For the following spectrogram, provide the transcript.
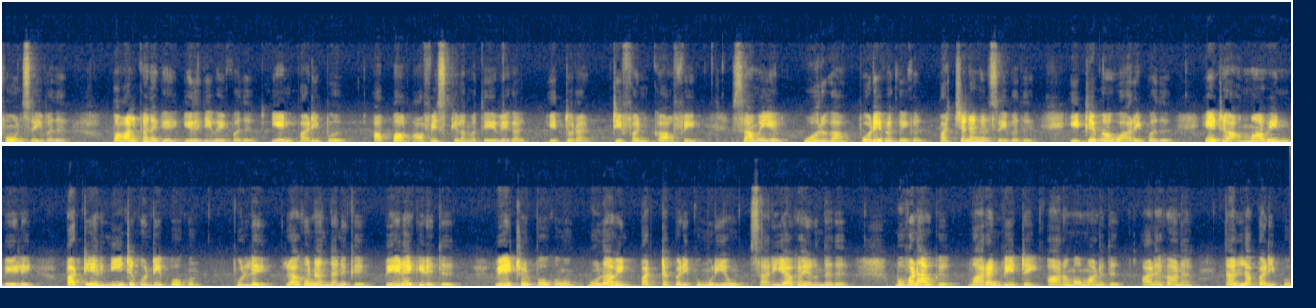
ஃபோன் செய்வது பால் கணக்கு எழுதி வைப்பது என் படிப்பு அப்பா ஆஃபீஸ் கிளம்ப தேவைகள் இத்துடன் டிஃபன் காஃபி சமையல் ஊறுகாய் பொடி வகைகள் பச்சனங்கள் செய்வது இட்லி மாவு அரைப்பது என்று அம்மாவின் வேலை பட்டியல் நீண்டு கொண்டே போகும். புள்ளை ரகுநந்தனுக்கு வேலை கிடைத்து வேற்றூர் போகவும் புனாவின் பட்டப்படிப்பு முடியவும் சரியாக இருந்தது. புவனாவுக்கு வரன் வேற்றை ஆரம்பமானது. அழகான நல்ல படிப்பு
